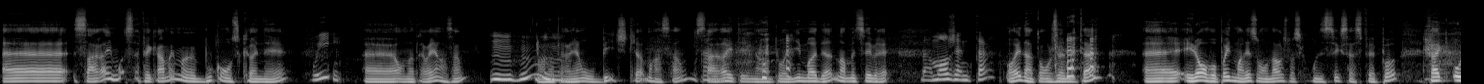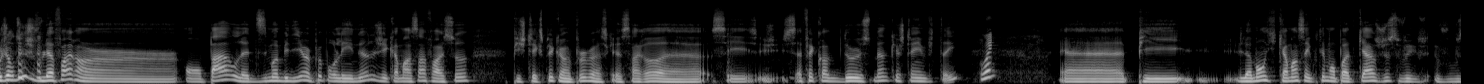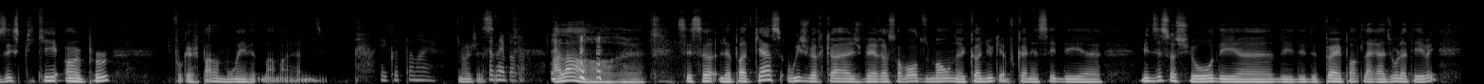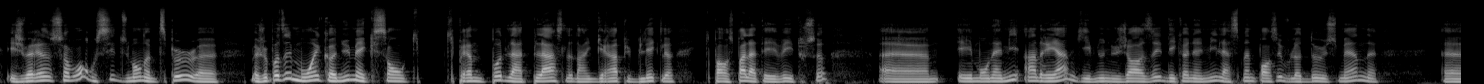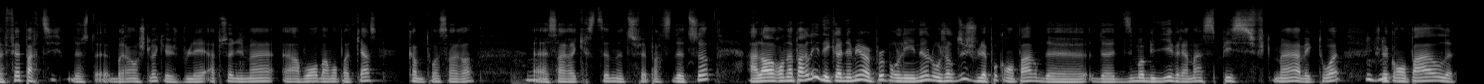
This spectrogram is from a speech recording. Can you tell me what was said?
Euh, Sarah et moi, ça fait quand même un bout qu'on se connaît. Oui. Euh, on a travaillé ensemble. Mhm. On a travaillé au Beach Club ensemble. Sarah Ah. était une employée modèle. Non, mais c'est vrai. Dans mon jeune temps. Oui, dans ton jeune temps. Euh, et là, on va pas lui demander son âge parce qu'on sait que ça se fait pas. Fait qu'aujourd'hui, je voulais faire un. On parle d'immobilier un peu pour les nuls. J'ai commencé à faire ça. Puis je t'explique un peu parce que Sarah, euh, c'est, ça fait comme deux semaines que je t'ai invité. Oui. Euh, puis le monde qui commence à écouter mon podcast, juste vous, vous expliquer un peu. Il faut que je parle moins vite, ma mère, elle me dit. Écoute ta mère. Ouais, je Très sais. important. Alors, euh, c'est ça. Le podcast, oui, je vais, je vais recevoir du monde connu que vous connaissez des euh, médias sociaux, euh, des- des- de peu importe la radio, la TV. Et je vais recevoir aussi du monde un petit peu, euh, ben, je veux pas dire moins connu, mais qui sont qui, qui prennent pas de la place là, dans le grand public, là, qui passent pas à la TV et tout ça. Euh, et mon ami Andréane, qui est venu nous jaser d'économie la semaine passée, vous deux semaines, fait partie de cette branche-là que je voulais absolument avoir dans mon podcast, comme toi, Sarah. Euh, Sarah Christine, tu fais partie de ça. Alors, on a parlé d'économie un peu pour les nuls. Aujourd'hui, je voulais pas qu'on parle de, de- d'immobilier vraiment spécifiquement avec toi. Je voulais qu'on parle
